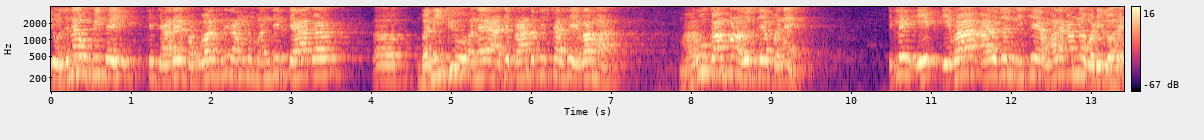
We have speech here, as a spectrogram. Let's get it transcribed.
યોજના ઊભી થઈ કે જ્યારે ભગવાન શ્રી રામનું મંદિર ત્યાં આગળ બની ગયું અને આજે પ્રાણ પ્રતિષ્ઠા છે એવામાં, મારું ગામ પણ અયોધ્યા બને. એટલે એક એવા આયોજન નીચે અમારા ગામના વડીલોએ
